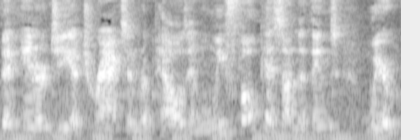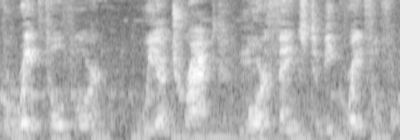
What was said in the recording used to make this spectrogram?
that energy attracts and repels, and when we focus on the things we're grateful for, we attract more things to be grateful for.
